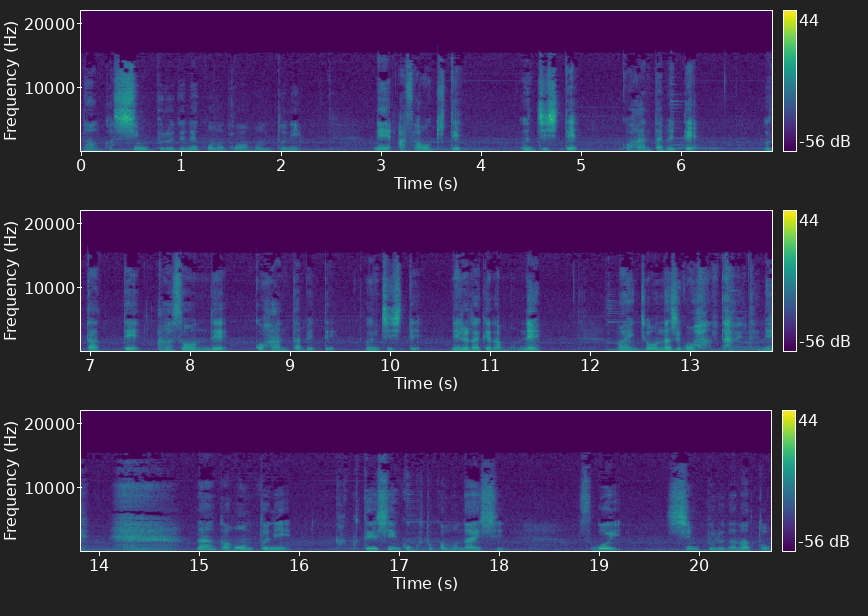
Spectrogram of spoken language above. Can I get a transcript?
なんかシンプルでねこの子は本当に。ね朝起きてうんちしてご飯食べて歌って遊んでご飯食べてうんちして寝るだけだもんね。毎日同じご飯食べてね。なんか本当に確定申告とかもないしすごいシンプルだなと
